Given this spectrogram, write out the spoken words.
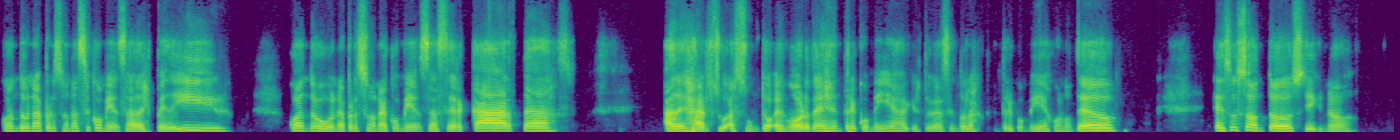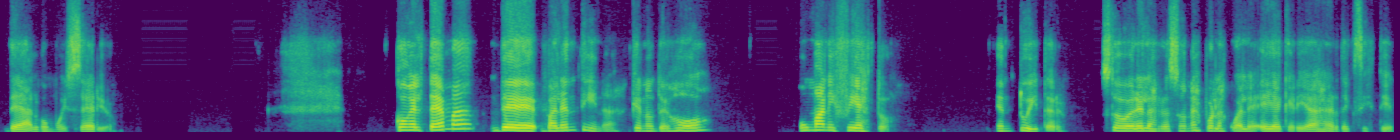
cuando una persona se comienza a despedir, cuando una persona comienza a hacer cartas, a dejar su asunto en orden, entre comillas, aquí estoy haciendo las entre comillas con los dedos, esos son todos signos de algo muy serio. Con el tema de Valentina, que nos dejó un manifiesto en Twitter sobre las razones por las cuales ella quería dejar de existir.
